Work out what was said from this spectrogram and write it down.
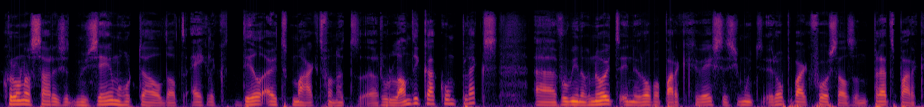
Coronasar is het museumhotel dat eigenlijk deel uitmaakt van het Rolandica-complex. Uh, voor wie nog nooit in Europa Park geweest is, je moet Europa Park voorstellen als een pretpark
